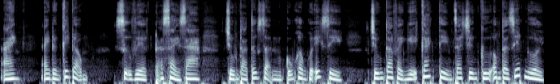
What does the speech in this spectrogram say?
Anh anh đừng kích động. Sự việc đã xảy ra, chúng ta tức giận cũng không có ích gì. Chúng ta phải nghĩ cách tìm ra chứng cứ ông ta giết người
